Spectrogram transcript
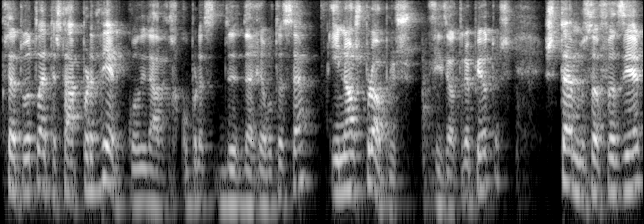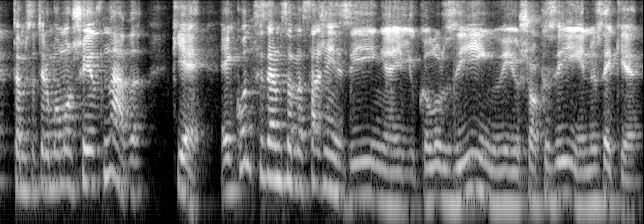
Portanto, o atleta está a perder qualidade de recuperação da reabilitação e nós próprios, fisioterapeutas, estamos a fazer, estamos a ter uma mão cheia de nada, que é, enquanto fizermos a massagenzinha e o calorzinho e o choquezinho e não sei o quê,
